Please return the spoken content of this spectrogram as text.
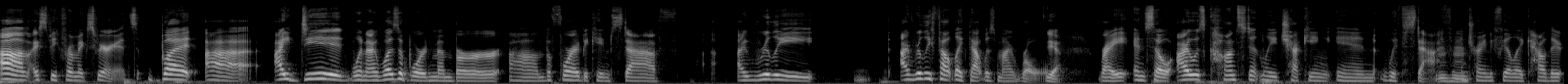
Um, I speak from experience, but uh, I did when I was a board member um, before I became staff. I really, I really felt like that was my role. Yeah right and so i was constantly checking in with staff mm-hmm. and trying to feel like how they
